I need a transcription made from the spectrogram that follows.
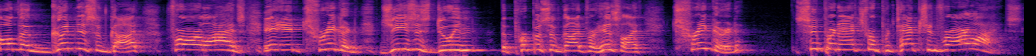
all the goodness of God for our lives. It, it triggered Jesus doing the purpose of God for his life, triggered supernatural protection for our lives.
